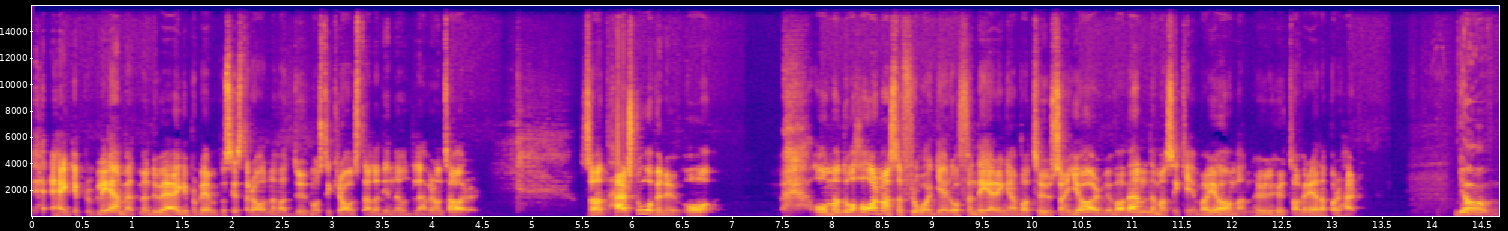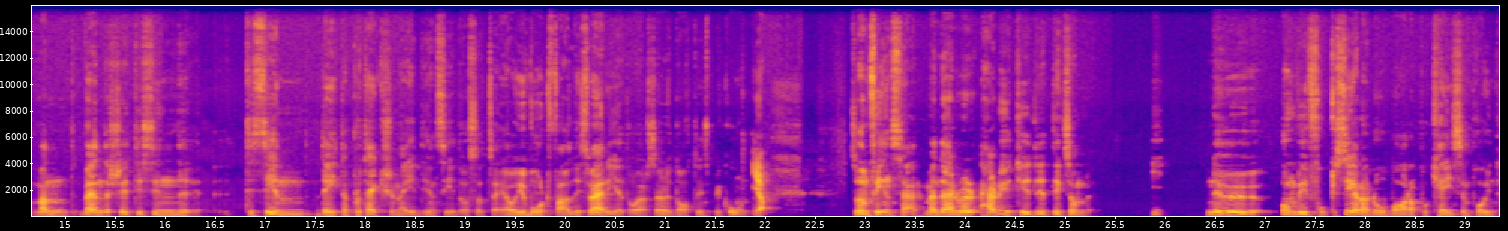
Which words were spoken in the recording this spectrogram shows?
äger problemet, men du äger problemet på sista raden av att du måste kravställa dina underleverantörer. Så att här står vi nu. Och om man då har massa frågor och funderingar, vad tusan gör vi? Vad vänder man sig Kim? Vad gör man? Hur, hur tar vi reda på det här? Ja, man vänder sig till sin, till sin Data Protection Agency då så att säga. Och i vårt fall i Sverige då, så är det Datainspektionen. Ja. Så de finns här. Men där, här är ju tydligt liksom nu om vi fokuserar då bara på case and point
